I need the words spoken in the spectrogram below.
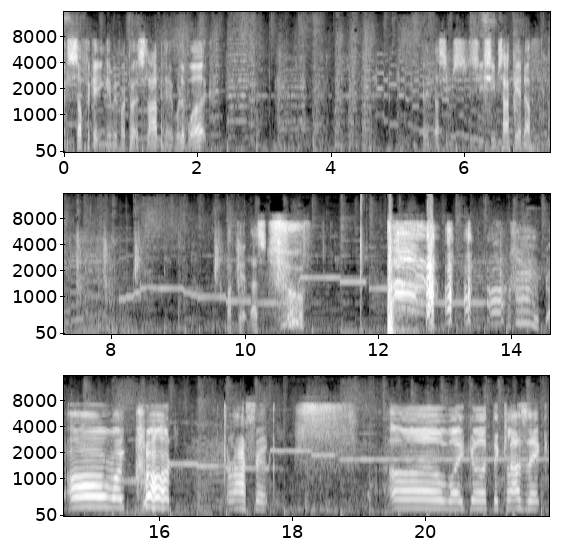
It's suffocating him if I put a slab here. Will it work? Okay, that seems he seems happy enough. Fuck it, that's Oh my god! Classic! Oh my god, the classic!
